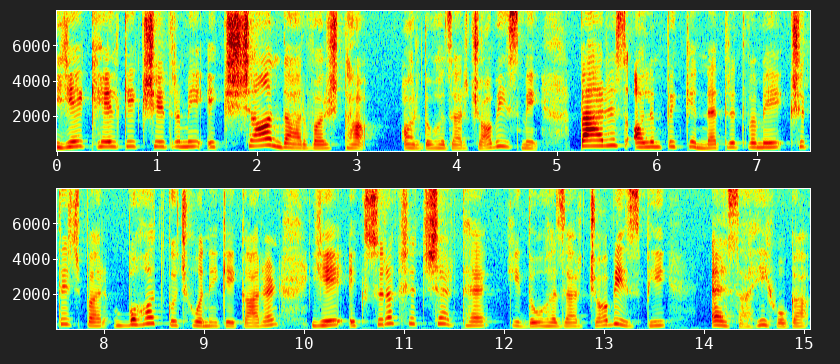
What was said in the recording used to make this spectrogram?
ये खेल के क्षेत्र में एक शानदार वर्ष था और 2024 में पेरिस ओलंपिक के नेतृत्व में क्षितिज पर बहुत कुछ होने के कारण ये एक सुरक्षित शर्त है कि 2024 भी ऐसा ही होगा।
